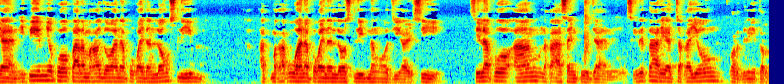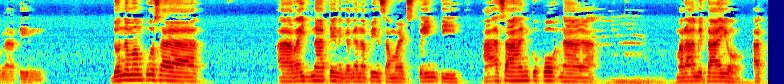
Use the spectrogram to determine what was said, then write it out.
Yan, i-PM nyo po para makagawa na po kayo ng long sleeve at makakuha na po kayo ng long sleeve ng OGRC. Sila po ang naka-assign po dyan. Yung secretary at saka yung coordinator natin. Doon naman po sa ah, ride natin na gaganapin sa March 20, aasahan ko po na marami tayo at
